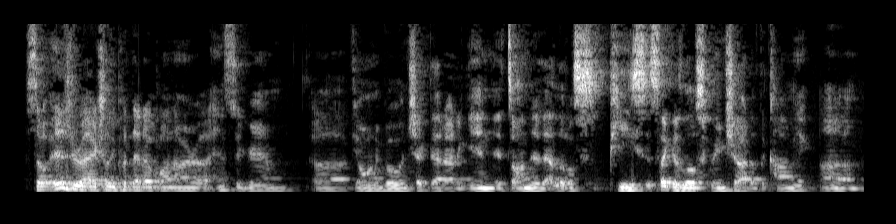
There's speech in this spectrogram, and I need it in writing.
So Israel actually put that up on our uh, Instagram. Uh, if y'all want to go and check that out again, it's on there. That little piece. It's like a little screenshot of the comic. Um,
